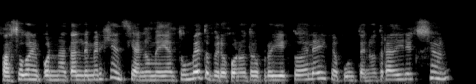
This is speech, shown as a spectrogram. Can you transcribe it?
pasó con el postnatal de emergencia, no mediante un veto, pero con otro proyecto de ley que apunta en otra dirección,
